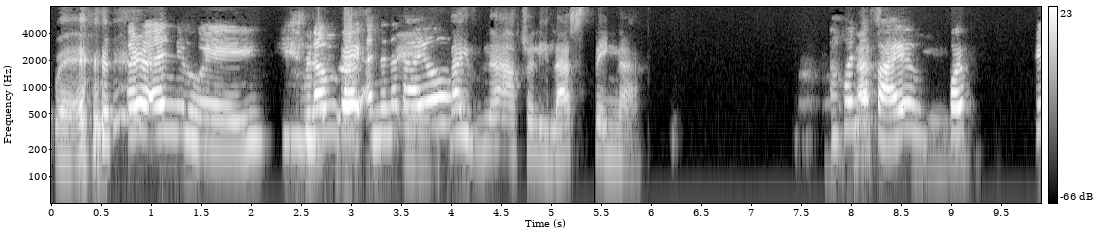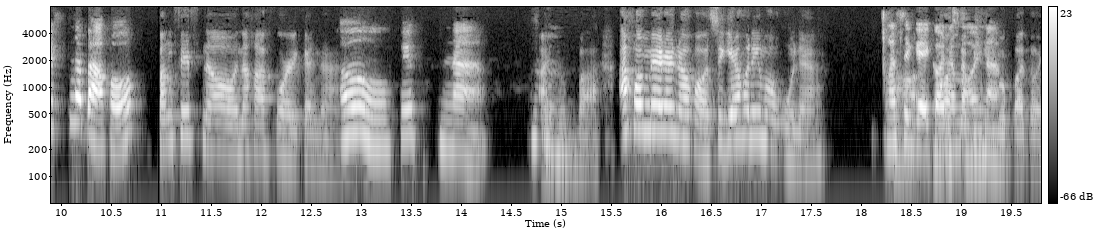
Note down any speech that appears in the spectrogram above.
We. Pero anyway, number, ano na tayo? Five na actually, last thing na. Ako na five. Four, fifth na ba ako? Pang fifth na, oh, naka-four ka na. Oh, fifth na. Hmm. Ano ba? Ako, meron ako. Sige, ako na yung mauna. Ah, sige, ikaw na mauna. Mo pa to.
